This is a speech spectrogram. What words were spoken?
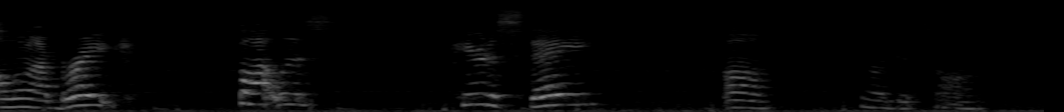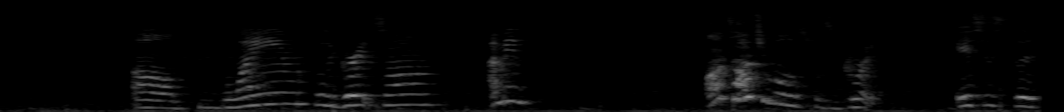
Alone I Break, Thoughtless, Here to Stay, um, another good song. Um, Blame was a great song. I mean, Untouchables was great. It's just the,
